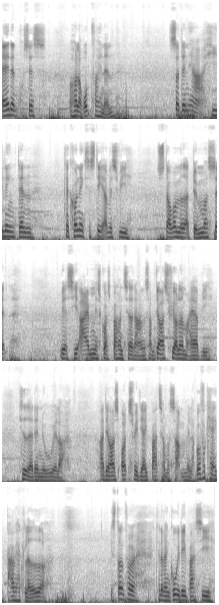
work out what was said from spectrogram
er i den proces og holder rum for hinanden, så den her healing, den kan kun eksistere, hvis vi stopper med at dømme os selv ved at sige, ej, men jeg skulle også bare håndtere det anderledes. Det er også fjollet af mig at blive ked af det nu, eller og det er også åndssvagt, at jeg ikke bare tager mig sammen, eller hvorfor kan jeg ikke bare være glad? Og I stedet for kan det være en god idé bare at sige,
